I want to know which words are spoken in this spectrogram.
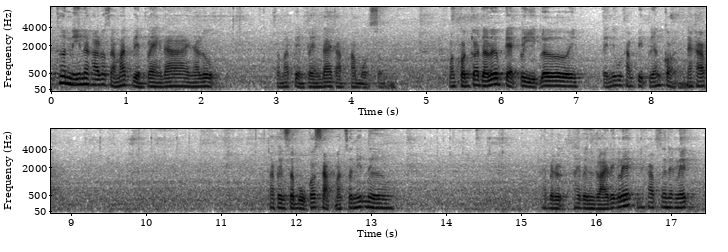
ทเทิร์นนี้นะครับเราสามารถเปลี่ยนแปลงได้นะลูก สามารถเปลี่ยนแปลงได้ตามความเหมาะสม บางคนก็จะเริ่มแกะกลีบเลย แต่นี่ครูทำกลีบเลี้ยงก่อนนะครับ ถ้าเป็นสบู่ก็สับมันสักนิดนึง ให้เป็นให้เป็นลายเล็ก ๆ นะครับเส้นเล็กๆ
